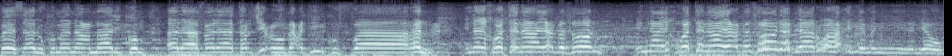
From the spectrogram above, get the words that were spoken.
فيسألكم عن أعمالكم ألا فلا ترجعوا بعدي كفارا. إن إخوتنا يعبثون إن إخوتنا يعبثون بأرواح اليمنيين اليوم.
